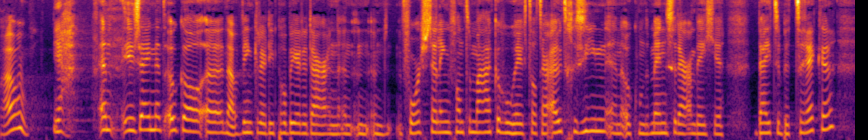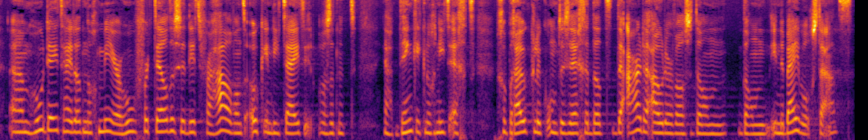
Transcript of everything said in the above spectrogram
Wauw. Ja, en je zei net ook al, uh, nou, Winkler die probeerde daar een, een, een voorstelling van te maken. Hoe heeft dat eruit gezien? En ook om de mensen daar een beetje bij te betrekken. Um, hoe deed hij dat nog meer? Hoe vertelde ze dit verhaal? Want ook in die tijd was het, ja, denk ik, nog niet echt gebruikelijk om te zeggen dat de aarde ouder was dan, dan in de Bijbel staat.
